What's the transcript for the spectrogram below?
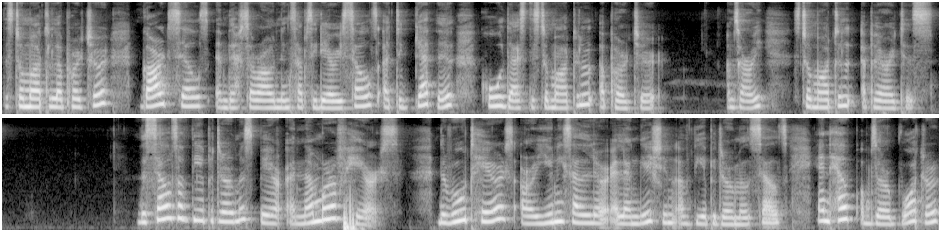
The stomatal aperture, guard cells, and their surrounding subsidiary cells are together called as the stomatal aperture. I'm sorry, stomatal apparatus. The cells of the epidermis bear a number of hairs. The root hairs are unicellular elongation of the epidermal cells and help absorb water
